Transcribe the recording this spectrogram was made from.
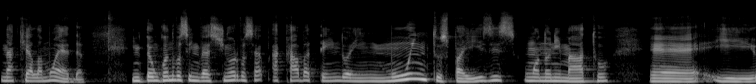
naquela moeda. Então, quando você investe em ouro, você acaba tendo aí, em muitos países um anonimato é, e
